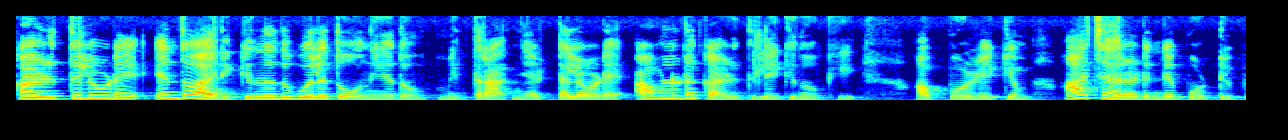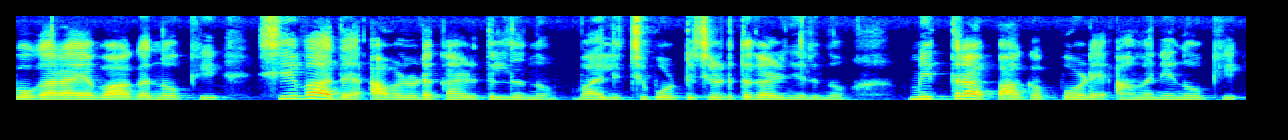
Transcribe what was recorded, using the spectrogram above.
കഴുത്തിലൂടെ എന്തോ അരിക്കുന്നത് പോലെ തോന്നിയതും മിത്ര ഞെട്ടലോടെ അവളുടെ കഴുത്തിലേക്ക് നോക്കി. അപ്പോഴേക്കും ആ ചരടിന്റെ പൊട്ടിപ്പോകാറായ ഭാഗം നോക്കി ശിവ അത് അവളുടെ കഴുത്തിൽ നിന്നും വലിച്ചു പൊട്ടിച്ചെടുത്തു കഴിഞ്ഞിരുന്നു. മിത്ര പകപ്പോടെ അവനെ നോക്കി.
